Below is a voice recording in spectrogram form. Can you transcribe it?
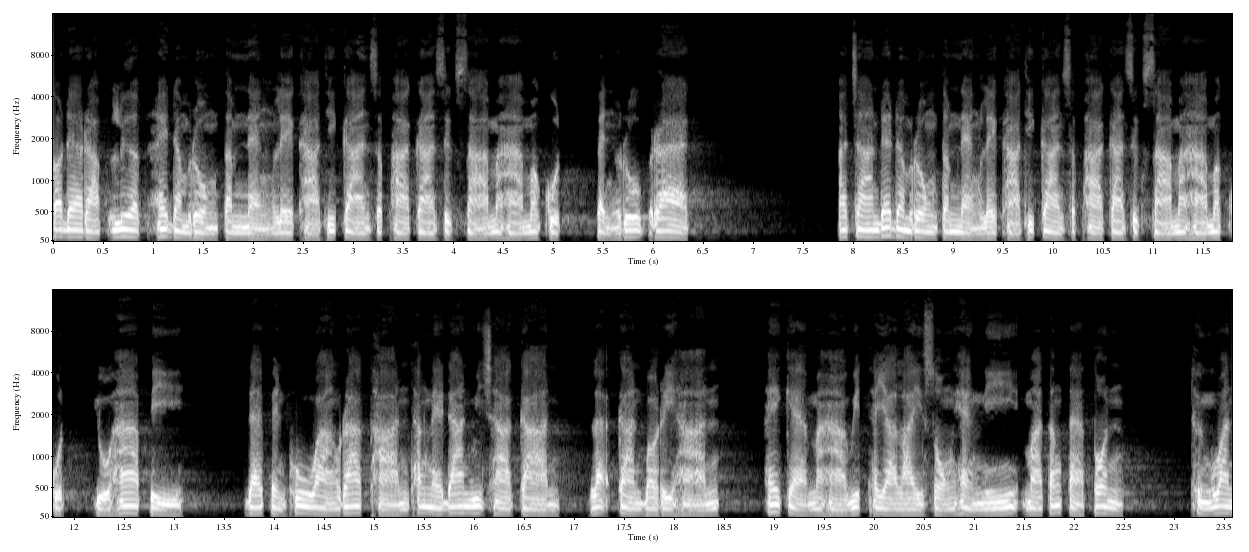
ก็ได้รับเลือกให้ดำรงตำแหน่งเลขาธิการสภาการศึกษามหามกุฏเป็นรูปแรก อาจารย์ได้ดำรงตำแหน่งเลขาธิการสภาการศึกษามหามกุฏอยู่ห้าปี ได้เป็นผู้วางรากฐานทั้งในด้านวิชาการและการบริหาร ให้แก่มหาวิทยาลัยสงฆ์แห่งนี้มาตั้งแต่ต้น ถึงวัน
